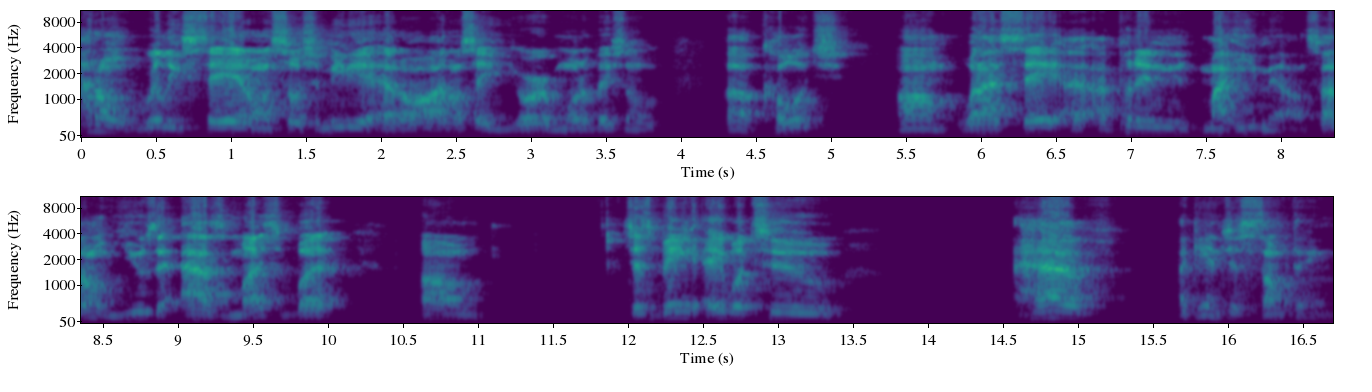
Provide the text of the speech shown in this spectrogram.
I don't really say it on social media at all. I don't say your motivational uh, coach. Um, what I say, I, I, put it in my email, so I don't use it as much. But um, just being able to have again just something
